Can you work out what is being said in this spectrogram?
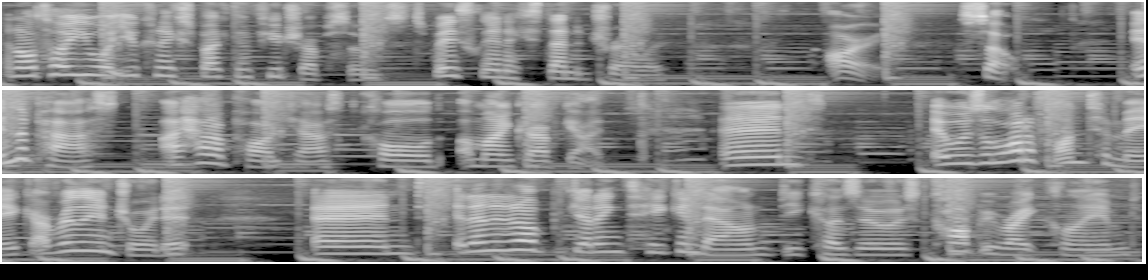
and I'll tell you what you can expect in future episodes. It's basically an extended trailer. Alright, so in the past, I had a podcast called A Minecraft Guide and it was a lot of fun to make. I really enjoyed it. And it ended up getting taken down because it was copyright claimed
